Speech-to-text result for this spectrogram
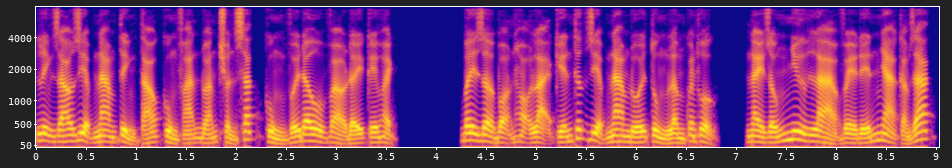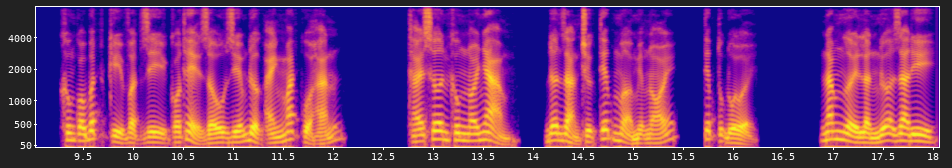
lĩnh giáo Diệp Nam tỉnh táo cùng phán đoán chuẩn xác cùng với đâu vào đấy kế hoạch. Bây giờ bọn họ lại kiến thức Diệp Nam đối Tùng Lâm quen thuộc, này giống như là về đến nhà cảm giác, không có bất kỳ vật gì có thể giấu giếm được ánh mắt của hắn. Thái Sơn không nói nhảm, đơn giản trực tiếp mở miệng nói, tiếp tục đuổi. Năm người lần nữa ra đi,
